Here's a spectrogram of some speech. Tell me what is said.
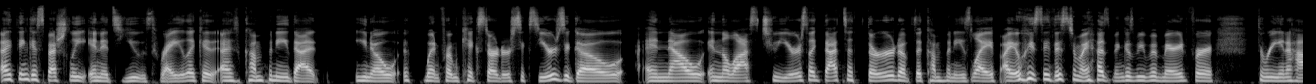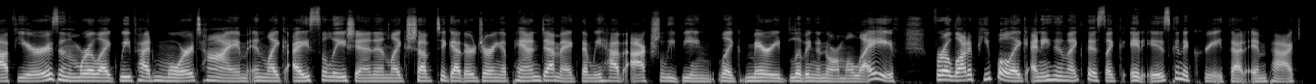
i think especially in its youth, right? Like a, a company that, you know, went from Kickstarter six years ago and now in the last two years, like that's a third of the company's life. I always say this to my husband because we've been married for three and a half years and we're like, we've had more time in like isolation and like shoved together during a pandemic than we have actually being like married, living a normal life. For a lot of people, like anything like this, like it is going to create that impact.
